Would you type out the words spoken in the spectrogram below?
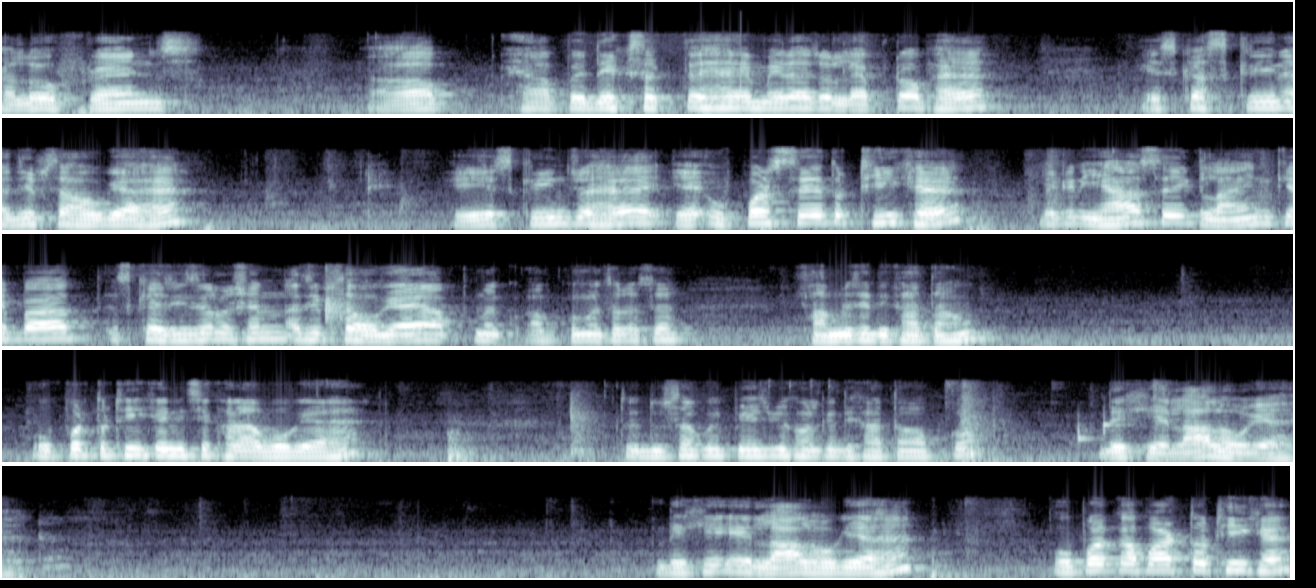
Hello friends आप यहाँ पे देख सकते हैं मेरा जो लैपटॉप है, इसका स्क्रीन अजीब सा हो गया है। ये स्क्रीन जो है, ये ऊपर से तो ठीक है, लेकिन यहाँ से एक लाइन के बाद इसका रिजोल्यूशन अजीब सा हो गया है। आप मैं, आपको मैं थोड़ा सा सामने से दिखाता हूँ। ऊपर तो ठीक है, नीचे ख़राब हो गया है। तो दूसरा कोई पेज भी खोल के दिखाता हूँ आपको। देखिए, लाल हो गया है। देखिए ये लाल हो गया है। ऊपर का पार्ट तो ठीक है,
